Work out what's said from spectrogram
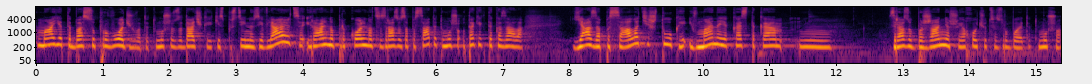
має тебе супроводжувати, тому що задачки якісь постійно з'являються, і реально прикольно це зразу записати, тому що, отак як ти казала, я записала ті штуки, і в мене якесь таке м- зразу бажання, що я хочу це зробити. Тому що,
